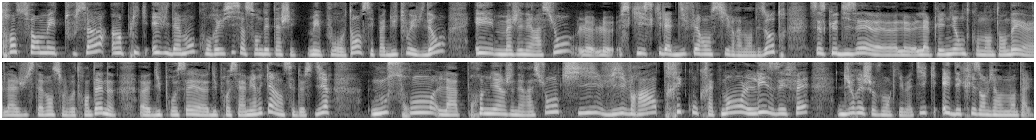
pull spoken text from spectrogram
transformer tout ça implique évidemment qu'on réussisse à s'en détacher. Mais pour autant, c'est pas du tout évident. Et ma génération, le, ce, qui, ce qui la différencie vraiment des autres, c'est ce que disait euh, la plaignante qu'on entendait euh, là juste avant sur votre antenne euh, du procès du procès américain, c'est de se dire nous serons la première génération qui vivra très concrètement les effets du réchauffement climatique et des crises environnementales.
